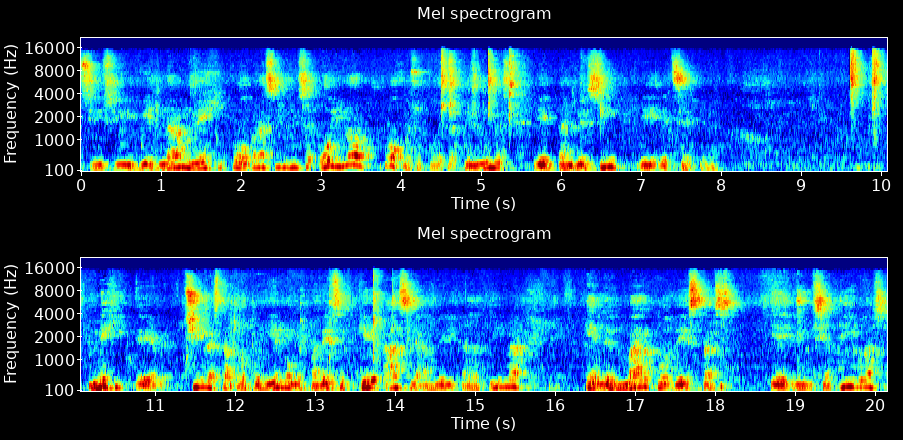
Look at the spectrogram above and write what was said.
si, si Vietnam, México o Brasil dice, hoy no? Ojo, eso puede ser que el lunes eh, tal vez sí, eh, etc. Eh, China está proponiendo, me parece, que hacia América Latina, en el marco de estas iniciativas,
